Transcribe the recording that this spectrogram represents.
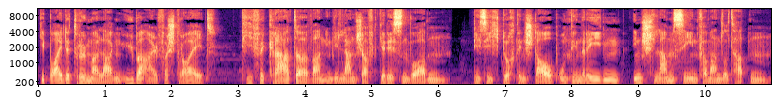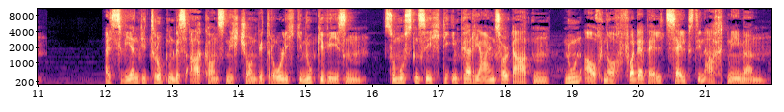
Gebäudetrümmer lagen überall verstreut, Tiefe Krater waren in die Landschaft gerissen worden, die sich durch den Staub und den Regen in Schlammseen verwandelt hatten. Als wären die Truppen des Arkons nicht schon bedrohlich genug gewesen, so mussten sich die imperialen Soldaten nun auch noch vor der Welt selbst in Acht nehmen.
